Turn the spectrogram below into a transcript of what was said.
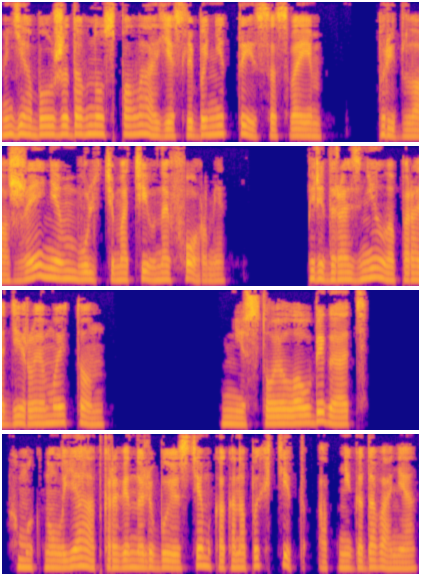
«Я бы уже давно спала, если бы не ты со своим предложением в ультимативной форме. Передразнила, пародируя мой тон. «Не стоило убегать», — хмыкнул я, откровенно любуясь тем, как она пыхтит от негодования.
